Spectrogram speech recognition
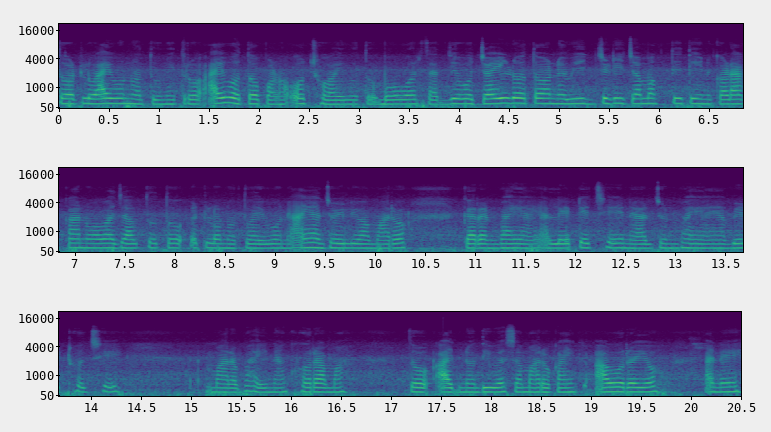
તો આટલું આવ્યું નહોતું મિત્રો. આવ્યો તો પણ ઓછો આવ્યો તો, બહુ વરસાદ. જેવો ચડ્યો તો અને વીજળી ચમકતી હતી ને કડાકાનો અવાજ આવતો હતો એટલો નહોતો આવ્યો. અને અહીંયા જોઈ લ્યો અમારો કરણભાઈ અહીંયા લેટે છે ને અર્જુનભાઈ અહીંયા બેઠો છે મારા ભાઈના ખોરામાં. તો આજનો દિવસ અમારો કાંઈક આવો રહ્યો. અને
